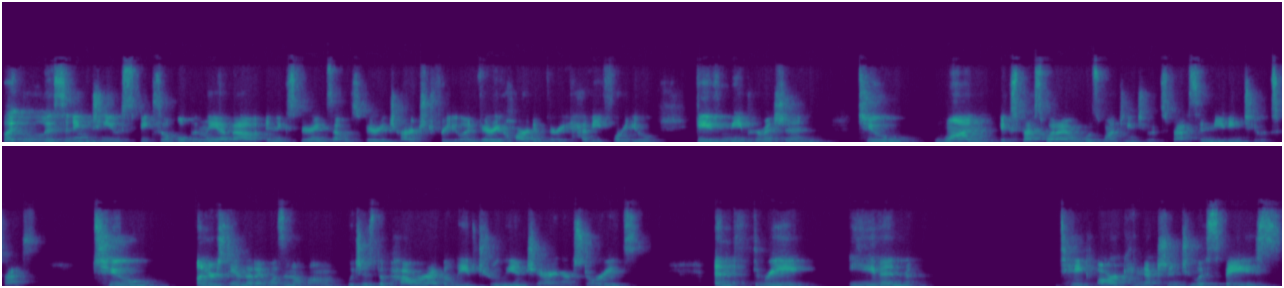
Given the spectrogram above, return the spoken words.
but listening to you speak so openly about an experience that was very charged for you and very hard and very heavy for you gave me permission to one express what i was wanting to express and needing to express. Two understand that i wasn't alone which is the power i believe truly in sharing our stories. And three even take our connection to a space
